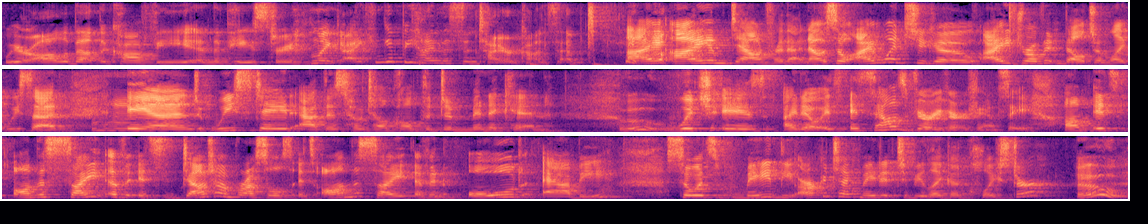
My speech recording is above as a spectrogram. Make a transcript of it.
We are all about the coffee and the pastry." I'm like, I can get behind this entire concept. I, I am down for that. Now, so I went to go, I drove it in Belgium, like we said, Mm-hmm. and we stayed at this hotel called the Dominican. Ooh. Which is, I know, it sounds very, very fancy. Um, it's on the site of, it's downtown Brussels. It's on the site of an old abbey. So it's made, the architect made it to be like a cloister. Oh.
